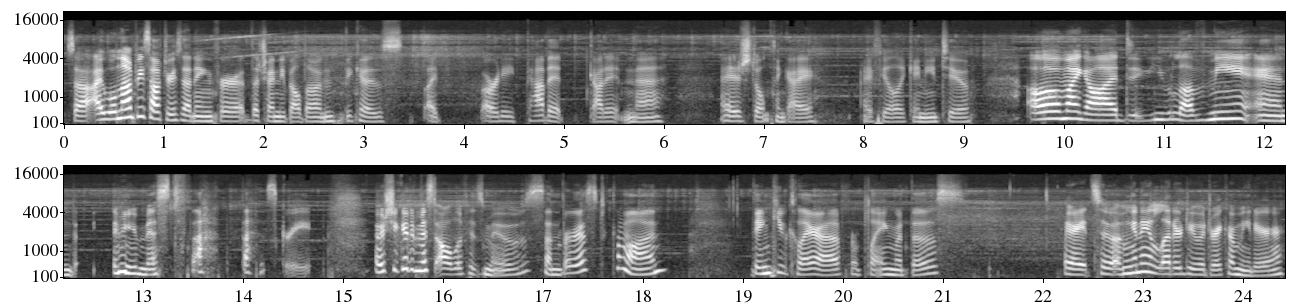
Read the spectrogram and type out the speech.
So I will not be soft resetting for the shiny Beldum because I already have it, got it, and uh, I just don't think I, I feel like I need to. Oh my god, you love me and you missed that. That is great. Oh, she could have missed all of his moves. Sunburst, come on. Thank you, Clara, for playing with this. Alright, so I'm going to let her do a Draco Meteor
